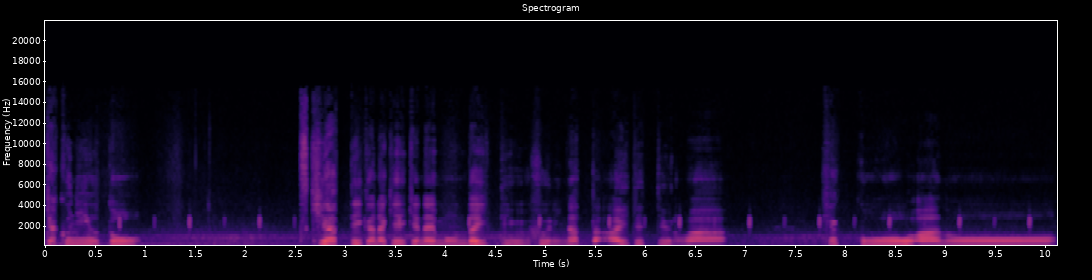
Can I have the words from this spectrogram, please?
逆に言うと付き合っていかなきゃいけない問題っていう風になった相手っていうのは結構あの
